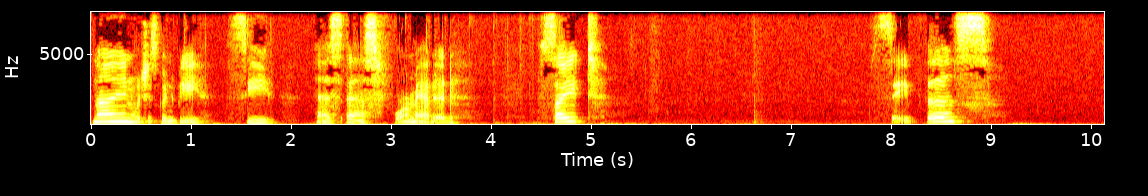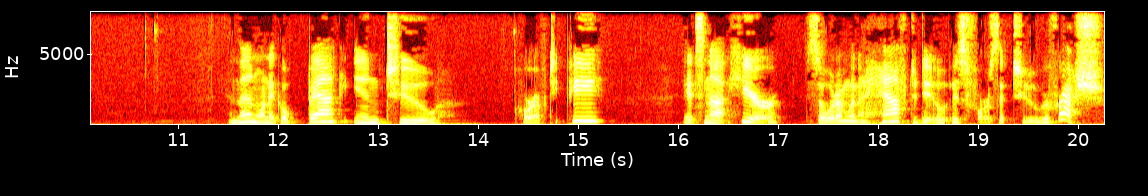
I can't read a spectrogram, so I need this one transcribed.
9, which is going to be CSS formatted site. Save this. And then when I go back into Core FTP, it's not here. So what I'm going to have to do is force it to refresh.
